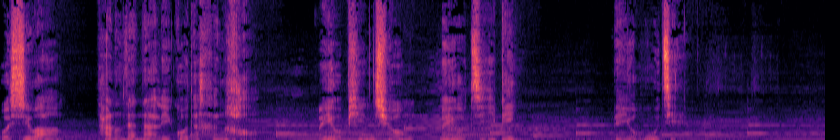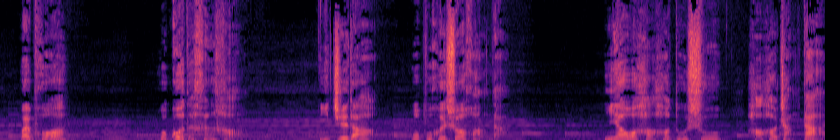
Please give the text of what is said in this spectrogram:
我希望她能在那里过得很好，没有贫穷，没有疾病，没有误解。外婆，我过得很好，你知道我不会说谎的。你要我好好读书，好好长大，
